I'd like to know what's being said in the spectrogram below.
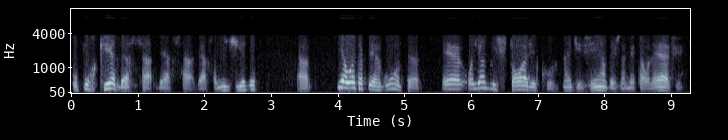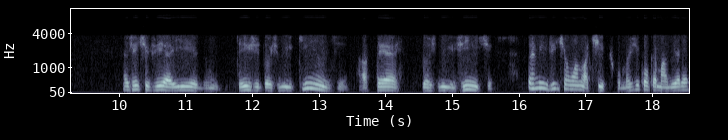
o, porquê dessa, dessa, dessa medida. Tá? E a outra pergunta é, olhando o histórico né, de vendas da Metal Leve, a gente vê aí desde 2015 até 2020, 2020 é um ano atípico, mas de qualquer maneira,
